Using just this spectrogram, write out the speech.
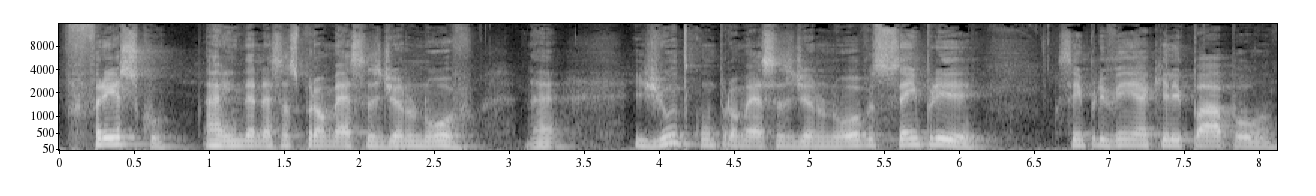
fresco ainda nessas promessas de ano novo, né? E junto com promessas de ano novo sempre sempre vem aquele papo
